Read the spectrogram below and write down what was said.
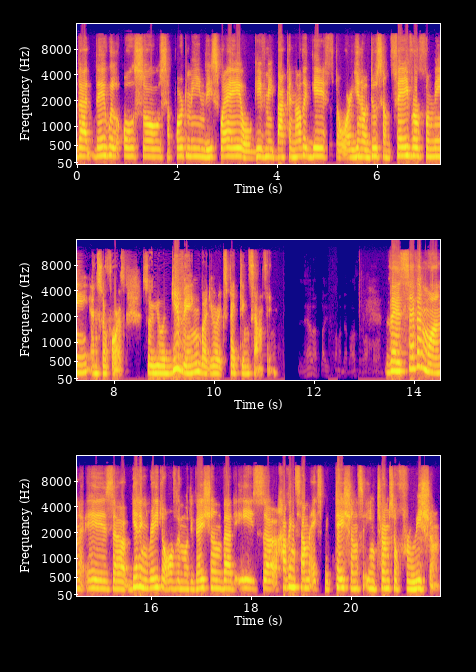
that they will also support me in this way or give me back another gift or, you know, do some favor for me and so forth. So you're giving, but you're expecting something. The seventh one is uh, getting rid of the motivation that is uh, having some expectations in terms of fruition.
